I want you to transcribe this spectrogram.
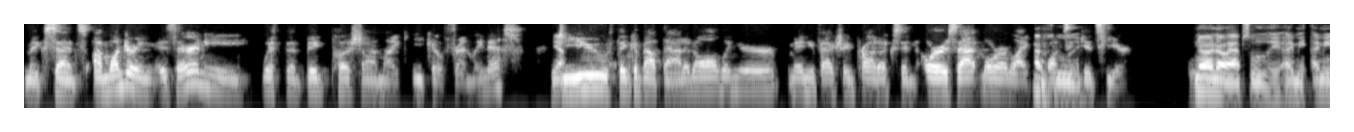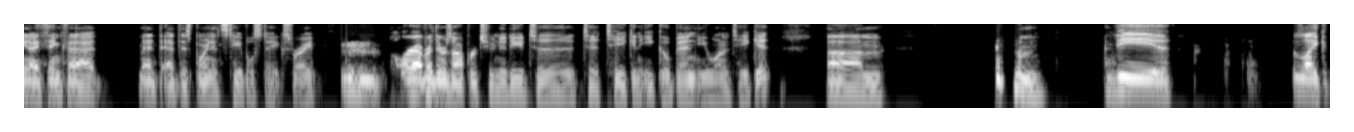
make sense. I'm wondering, is there any with the big push on like eco friendliness? Yeah. Do you think about that at all when you're manufacturing products, and or is that more like absolutely. once it gets here? No, no, absolutely. I mean, I mean, I think that at, at this point it's table stakes right? Mm-hmm. wherever there's opportunity to to take an eco bent you want to take it. Um the like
